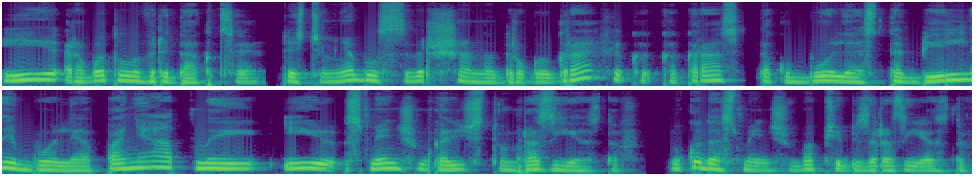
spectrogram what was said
и работала в редакции. То есть у меня был совершенно другой график, как раз такой более стабильный, более понятный и с меньшим количеством разъездов. Ну куда с меньшим? Вообще без разъездов.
